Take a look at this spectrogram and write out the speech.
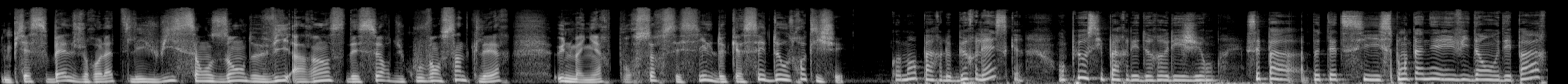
Une pièce belge relate les 800 ans de vie à Reims des sœurs du couvent Sainte-Claire. Une manière pour sœur Cécile de casser deux ou trois clichés comment par le burlesque, on peut aussi parler de religion. C'est pas peut-être si spontané et évident au départ,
